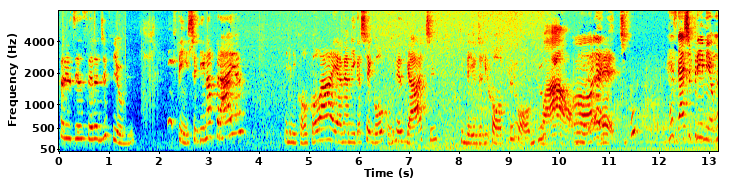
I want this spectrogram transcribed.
Parecia cena de filme. Enfim, cheguei na praia, ele me colocou lá, e a minha amiga chegou com um resgate, que veio de helicóptero, óbvio. Uau! Olha, É, tipo, resgate premium.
